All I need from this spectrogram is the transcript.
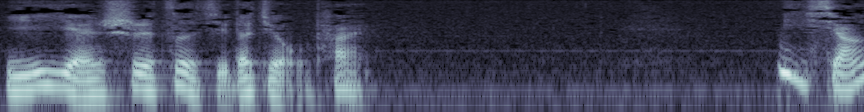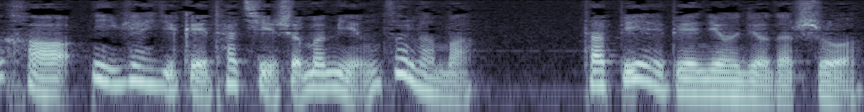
以掩饰自己的窘态。你想好你愿意给他起什么名字了吗？他别别扭扭的说：“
